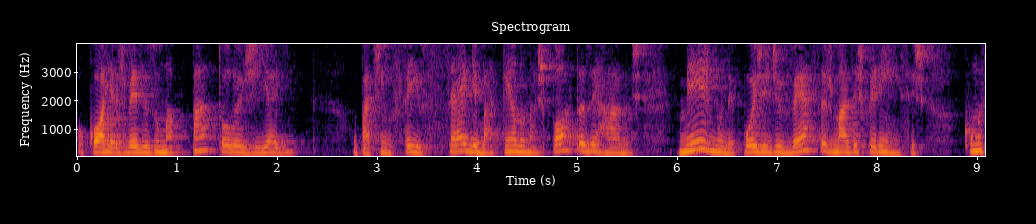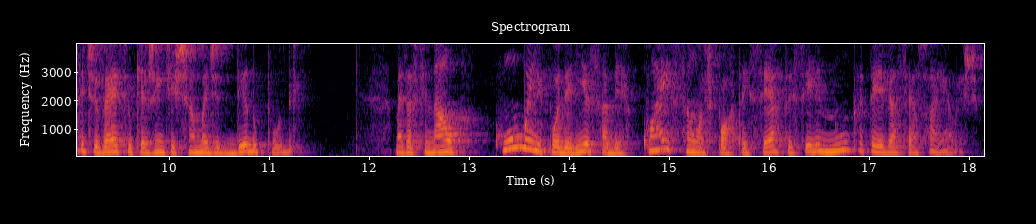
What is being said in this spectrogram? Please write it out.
Ocorre às vezes uma patologia aí. O patinho feio segue batendo nas portas erradas, mesmo depois de diversas más experiências, como se tivesse o que a gente chama de dedo podre. Mas afinal, como ele poderia saber quais são as portas certas se ele nunca teve acesso a elas?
